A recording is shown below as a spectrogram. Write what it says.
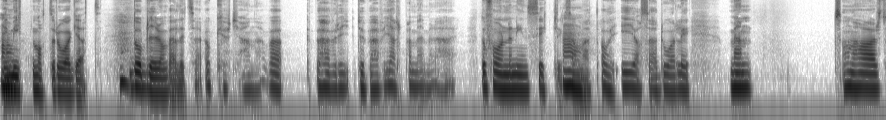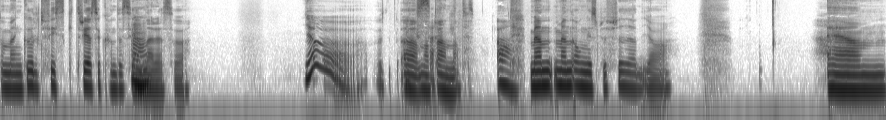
Mm. mitt mått rågat. Då blir hon väldigt så här, åh gud Johanna, vad, behöver du, du behöver hjälpa mig med det här. Då får hon en insikt liksom Mm. att oj, är jag så här dålig? Men hon har som en guldfisk, tre sekunder Mm. senare så Ja, ja något annat. Ja. Men, men ångestbefriad, ja. Um,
